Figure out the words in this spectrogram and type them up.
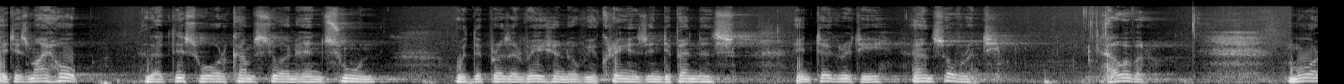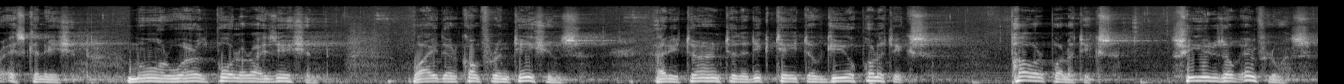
It is my hope that this war comes to an end soon with the preservation of Ukraine's independence, integrity, and sovereignty. However, more escalation, more world polarization, wider confrontations, a return to the dictate of geopolitics, power politics, spheres of influence,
